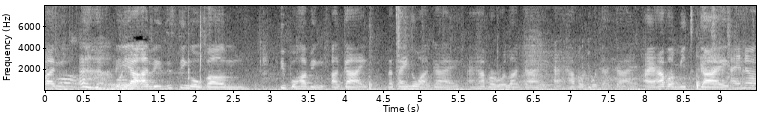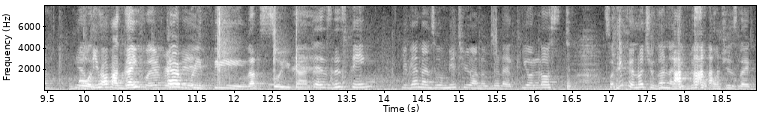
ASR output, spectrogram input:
Funny. oh yeah, and there's this thing of um people having a guy that I know a guy. I have a roller guy. I have a border guy. I have a meat guy. I know. Both. You have a guy for everything. Everything. That's so Uganda. There's this thing Ugandans will meet you and will be like, "You're lost." So if you're not Ugandan, you'll be so confused. Like,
